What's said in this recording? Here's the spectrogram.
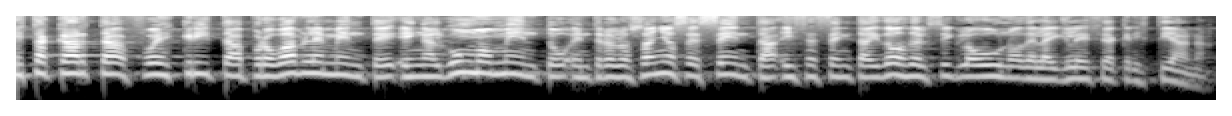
esta carta fue escrita probablemente en algún momento entre los años 60 y 62 del siglo I de la iglesia cristiana.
